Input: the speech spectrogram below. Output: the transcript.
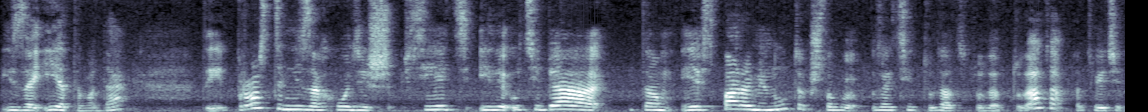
из, -за, этого, да, ты просто не заходишь в сеть, или у тебя там есть пара минуток, чтобы зайти туда-то, туда-то, туда-то, ответить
